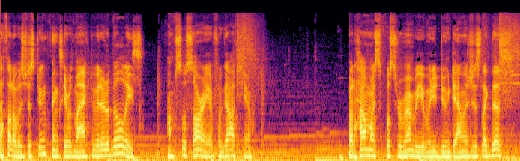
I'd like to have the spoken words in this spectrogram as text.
I thought I was just doing things here with my activated abilities. I'm so sorry, I forgot you. But how am I supposed to remember you when you're doing damages like this?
